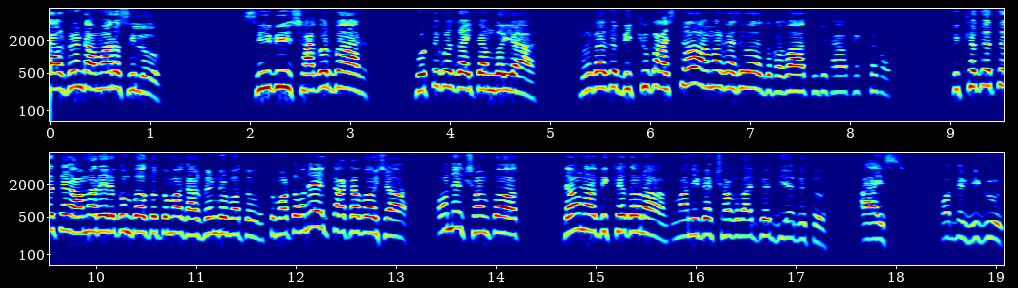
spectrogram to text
গার্লফ্রেন্ড আমারও ছিল। সিবি সাগর বার ঘুরতে করে যাইতাম লইয়া। মনে কাছে ভিক্ষুক আসতো আমার কাছে বলতো বাবা তুই কি টাকা ভিক্ষা কর? ভিক্ষা দিতে আমার এরকম বলতো তোমার গার্লফ্রেন্ডের মতো। তোমার তো অনেক টাকা পয়সা অনেক সম্পদ। দাও না, ভিক্ষা দাও না। মানি ব্যাগ সব বাইর করে দিয়ে দিত আইস, পদের ভিক্ষুক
